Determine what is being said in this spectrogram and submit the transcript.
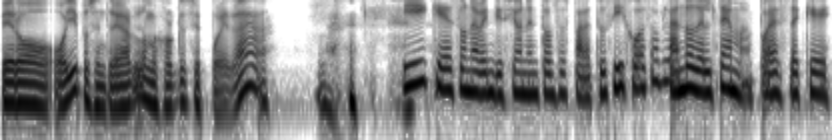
pero oye, pues entregar lo mejor que se pueda. Y que es una bendición entonces para tus hijos, hablando del tema, pues de que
